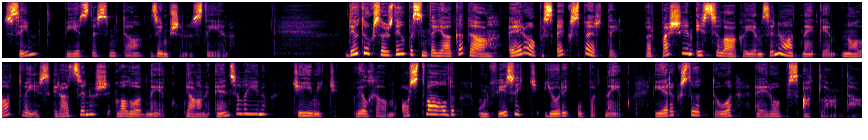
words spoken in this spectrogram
150. dzimšanas diena. 2012. gadā Eiropas eksperti par pašiem izcilākajiem zinātniekiem no Latvijas ir atzinuši valodnieku Jāni Enzelīnu, ķīmiķi Vilhelmu Ostvaldu un fiziķi Juri Upatnieku, ierakstot to Eiropas Atlantā.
